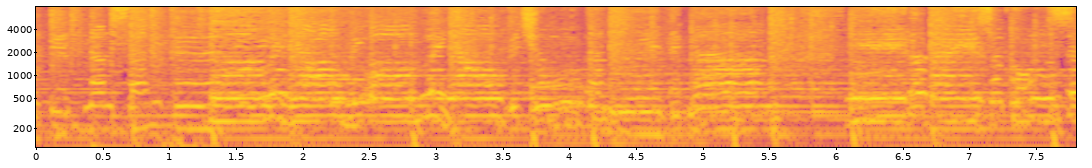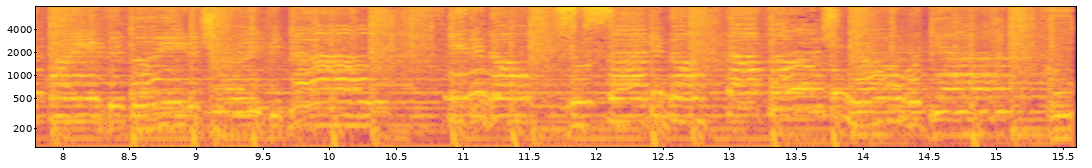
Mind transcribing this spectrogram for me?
Một Việt Nam sáng tươi ôm lấy nhau mình ôm lấy nhau vì chúng ta người Việt Nam. Đi đâu đây rồi cũng sẽ quay về với đất trời Việt Nam. Đi đến đâu dù xa đến đâu ta vẫn chung nhau một nhà cùng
